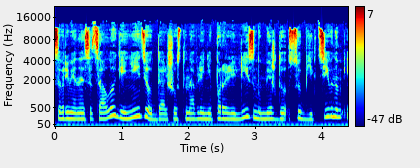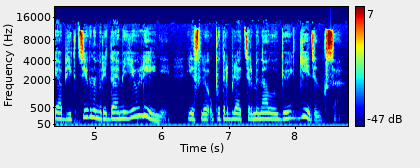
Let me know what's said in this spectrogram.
Современная социология не идет дальше установления параллелизма между субъективным и объективным рядами явлений, если употреблять терминологию Гедингса –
